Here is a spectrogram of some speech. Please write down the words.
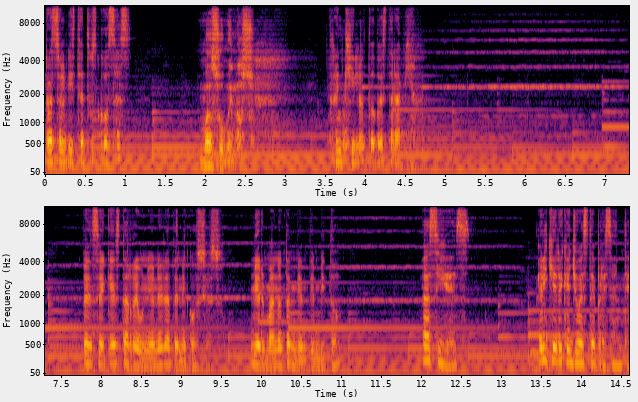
¿resolviste tus cosas? Más o menos. Tranquilo, todo estará bien. Pensé que esta reunión era de negocios. ¿Mi hermano también te invitó? Así es. Él quiere que yo esté presente.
